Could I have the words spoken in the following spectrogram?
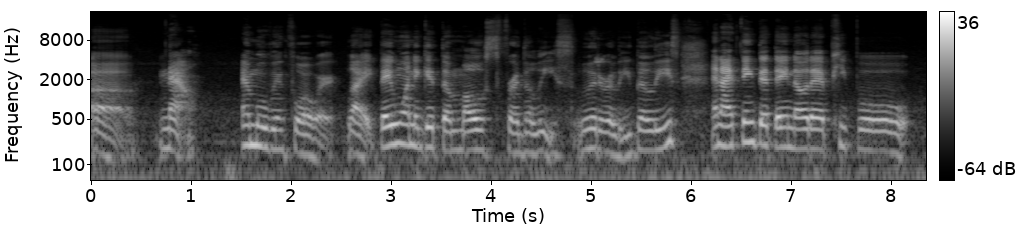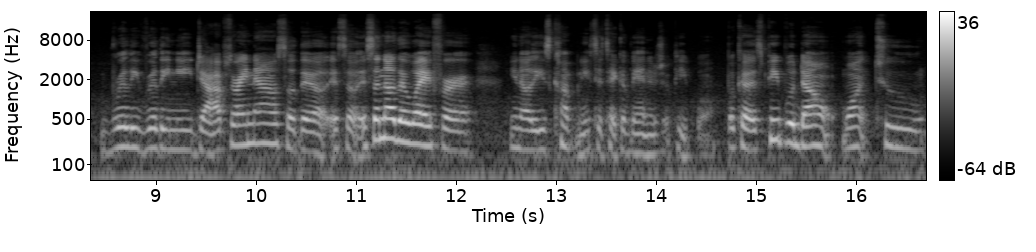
uh now and moving forward. Like they want to get the most for the least, literally the least. And I think that they know that people really really need jobs right now, so they'll it's a it's another way for you know these companies to take advantage of people. Because people don't want to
